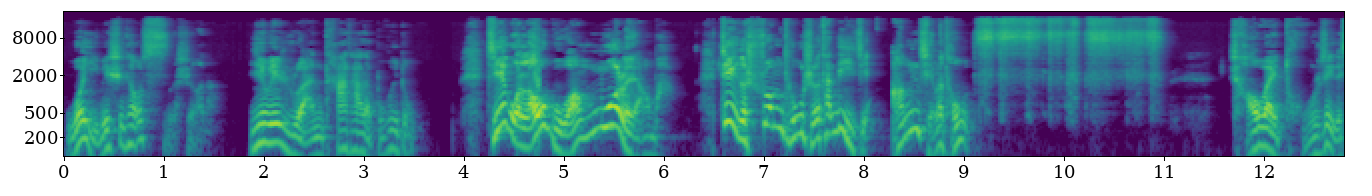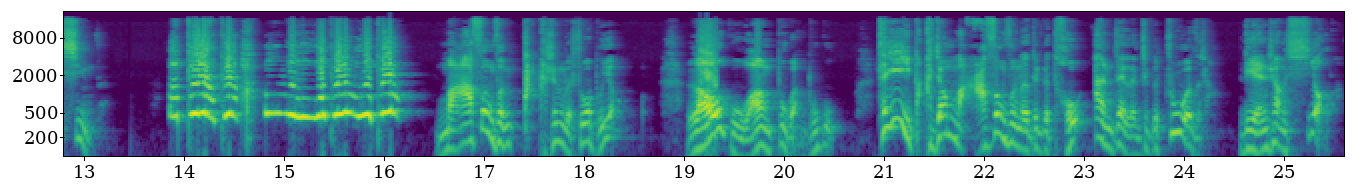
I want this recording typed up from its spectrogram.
我以为是条死蛇呢，因为软塌塌的不会动。结果老古王摸了两把，这个双头蛇他立即昂起了头，朝外吐着这个信子。啊！不要不要，我我不要我不要！马凤凤大声的说：“不要！”老古王不管不顾，他一把将马凤凤的这个头按在了这个桌子上，脸上笑了：“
